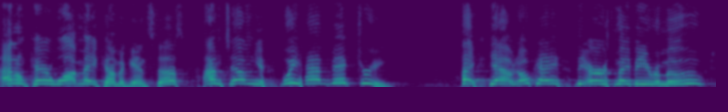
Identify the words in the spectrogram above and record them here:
I don't care what may come against us. I'm telling you, we have victory. Hey, yeah, okay, the earth may be removed.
